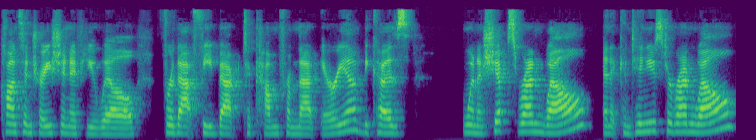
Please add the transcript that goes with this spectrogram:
concentration, if you will, for that feedback to come from that area. Because when a ship's run well and it continues to run well,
